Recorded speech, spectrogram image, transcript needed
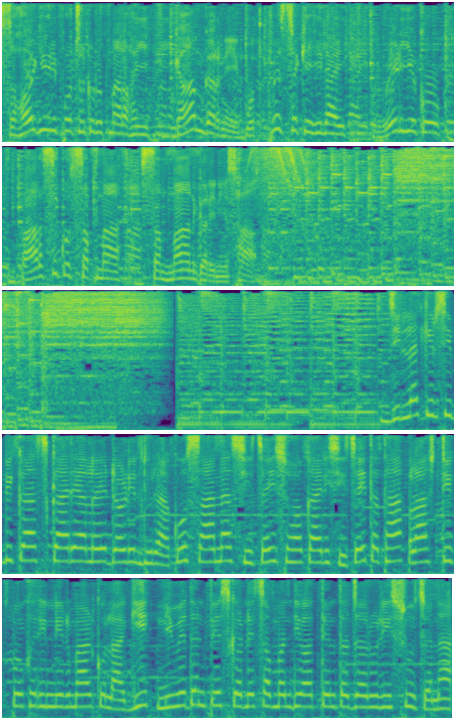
सहयोगी रिपोर्टरको रूपमा रही काम गर्ने उत्कृष्ट केहीलाई रेडियोको वार्षिक उत्सवमा सम्मान गरिनेछ। जिल्ला कृषि विकास कार्यालय डडेलधुराको साना सिंचाई सहकारी सिंचाई तथा प्लास्टिक पोखरी निर्माणको लागि निवेदन पेश गर्ने सम्बन्धी अत्यन्त जरुरी सूचना।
